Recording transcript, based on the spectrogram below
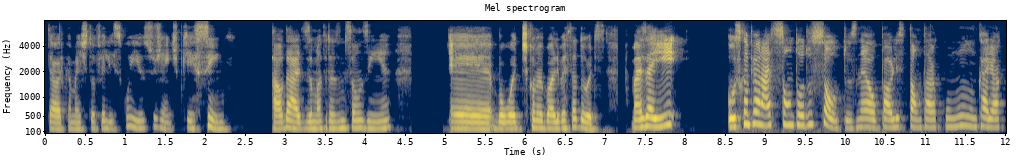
teoricamente, estou feliz com isso, gente, porque sim, saudades de uma transmissãozinha é, boa de Comebol Libertadores. Mas aí, os campeonatos são todos soltos, né? O Paulistão tá com um, o Carioca,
